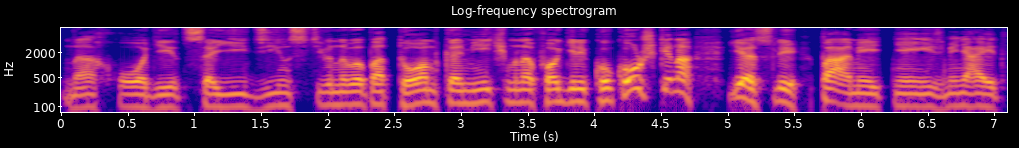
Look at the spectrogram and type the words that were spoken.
Находится единственного потомка Мичмана Фогеля Кукушкина, если память не изменяет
